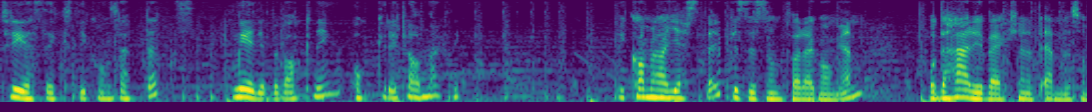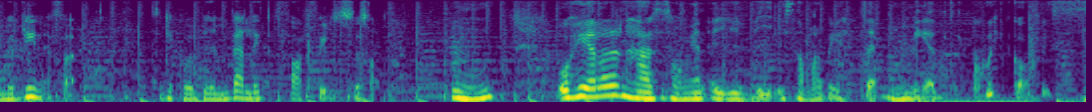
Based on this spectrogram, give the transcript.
360-konceptet, mediebevakning och reklammärkning. Vi kommer ha gäster precis som förra gången och det här är verkligen ett ämne som vi brinner för. Så det kommer bli en väldigt fartfylld säsong. Mm. Och hela den här säsongen är ju vi i samarbete med Quick Office.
